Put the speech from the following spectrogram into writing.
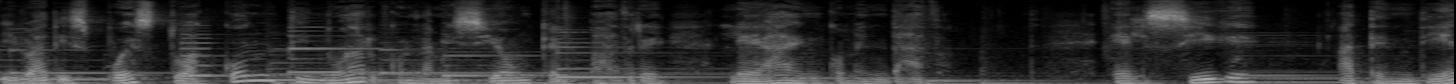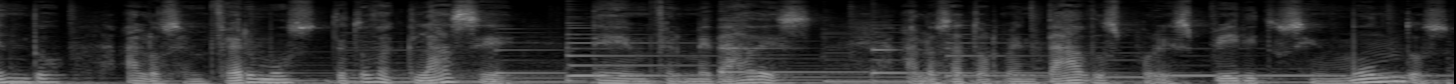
y va dispuesto a continuar con la misión que el Padre le ha encomendado. Él sigue atendiendo a los enfermos de toda clase de enfermedades, a los atormentados por espíritus inmundos,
